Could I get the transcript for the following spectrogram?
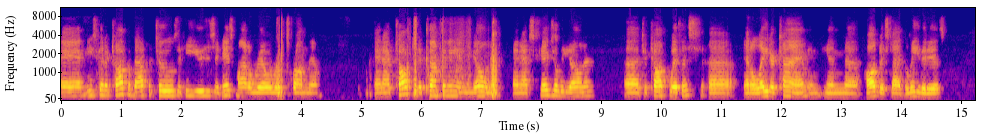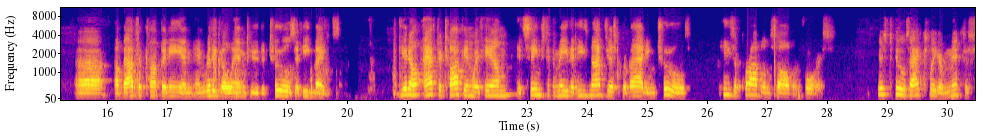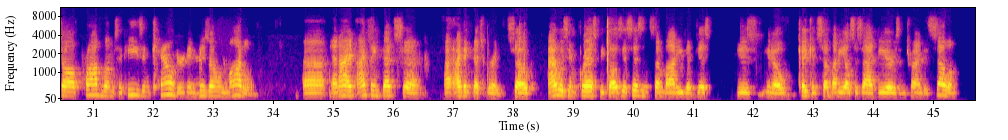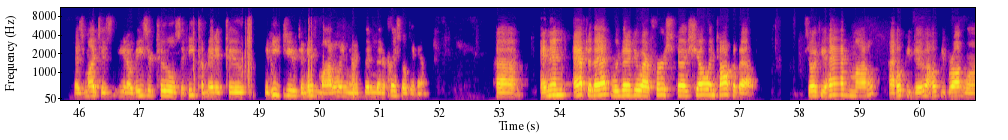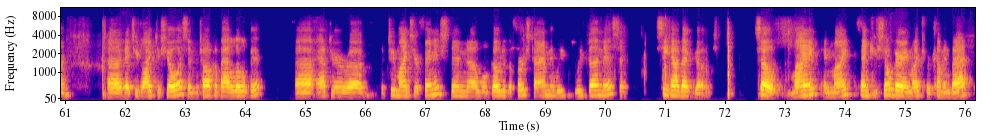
And he's going to talk about the tools that he uses in his model railroad from them. And I've talked to the company and the owner, and I've scheduled the owner uh, to talk with us uh, at a later time in, in uh, August, I believe it is, uh, about the company and, and really go into the tools that he makes. You know, after talking with him, it seems to me that he's not just providing tools, he's a problem solver for us. His tools actually are meant to solve problems that he's encountered in his own modeling. Uh, and I, I think that's, uh, I, I think that's great. So I was impressed because this isn't somebody that just is, you know, taking somebody else's ideas and trying to sell them as much as, you know, these are tools that he committed to, that he's used in his modeling and have been beneficial to him. Uh, and then after that, we're going to do our first uh, show and talk about. So if you have a model, I hope you do, I hope you brought one, uh, that you'd like to show us and talk about a little bit. Uh, after uh, the two mics are finished, then uh, we'll go to the first time that we've, we've done this and see how that goes. So Mike and Mike, thank you so very much for coming back.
